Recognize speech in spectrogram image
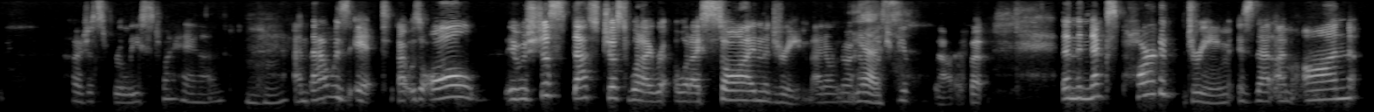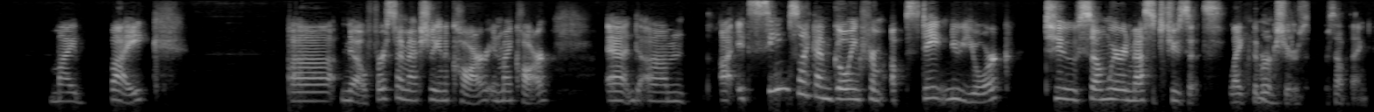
i just released my hand. Mhm. and that was it. That was all it was just that's just what i re- what i saw in the dream. I don't know how Yes. much about it but then the next part of the dream is that i'm on my bike uh no first i'm actually in a car in my car. And um uh, it seems like i'm going from upstate new york to somewhere in massachusetts like the berkshires or something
